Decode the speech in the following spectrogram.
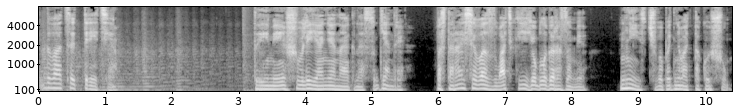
23 «Ты имеешь влияние на Агнесу, Генри. Постарайся воззвать к ее благоразумию. Не из чего поднимать такой шум.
